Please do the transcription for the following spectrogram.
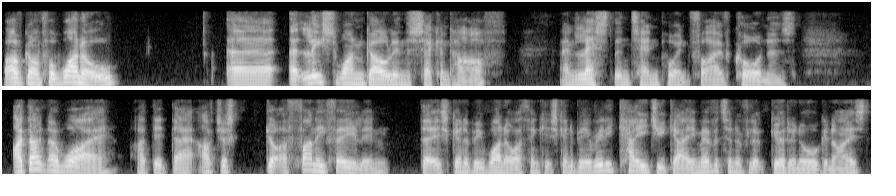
but I've gone for one all, uh, at least one goal in the second half, and less than 10.5 corners. I don't know why I did that. I've just got a funny feeling that it's going to be 1 0. I think it's going to be a really cagey game. Everton have looked good and organised.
